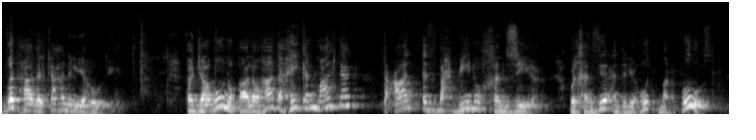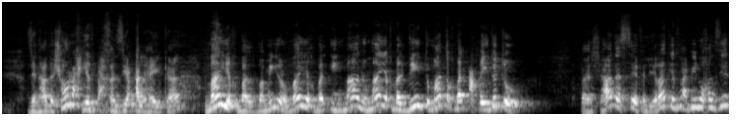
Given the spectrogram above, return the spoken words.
ضد هذا الكاهن اليهودي. فجابونه قالوا هذا هيكل مالتك تعال اذبح بينه خنزير. والخنزير عند اليهود مرفوض. زين هذا شلون راح يذبح خنزير على الهيكل؟ ما يقبل ضميره ما يقبل إيمانه ما يقبل دينته ما تقبل عقيدته. فهذا السيف اللي راد يذبح بينه خنزير؟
